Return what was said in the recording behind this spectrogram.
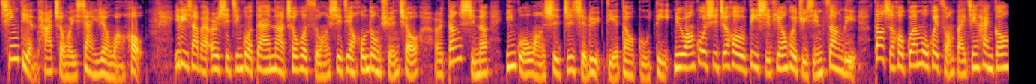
钦点她成为下一任王后。伊丽莎白二世经过戴安娜车祸死亡事件轰动全球，而当时呢，英国王室支持率跌到谷底。女王过世之后第十天会举行葬礼，到时候棺木会从白金汉宫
